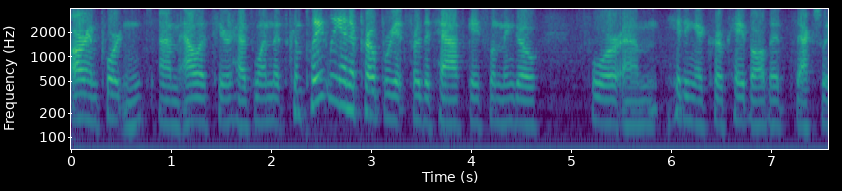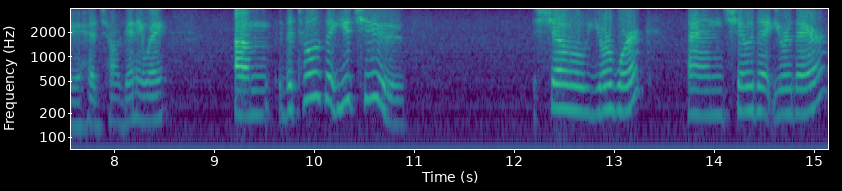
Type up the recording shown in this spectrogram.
are important. Um, Alice here has one that's completely inappropriate for the task, a flamingo for um, hitting a croquet ball that's actually a hedgehog anyway. Um, the tools that you choose show your work and show that you're there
